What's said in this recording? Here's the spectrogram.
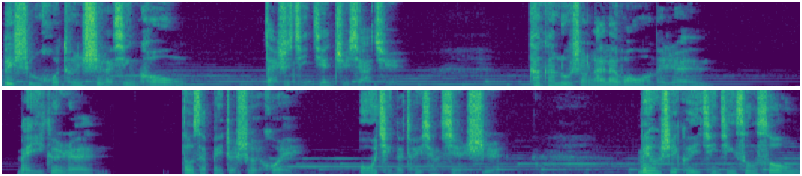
被生活吞噬了星空，但是请坚持下去。看看路上来来往往的人，每一个人都在被这社会无情的推向现实。没有谁可以轻轻松松、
